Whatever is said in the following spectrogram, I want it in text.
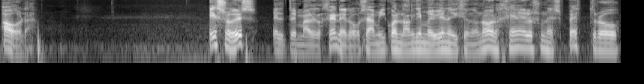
Ahora, eso es el tema del género. O sea, a mí cuando alguien me viene diciendo, no, el género es un espectro,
